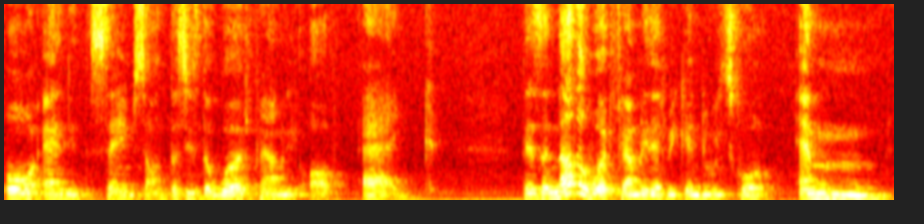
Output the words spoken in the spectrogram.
all end in the same sound. This is the word family of egg. There's another word family that we can do. It's called M,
